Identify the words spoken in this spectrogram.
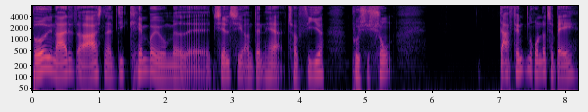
Både United og Arsenal, de kæmper jo med øh, Chelsea om den her top 4 position. Der er 15 runder tilbage.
